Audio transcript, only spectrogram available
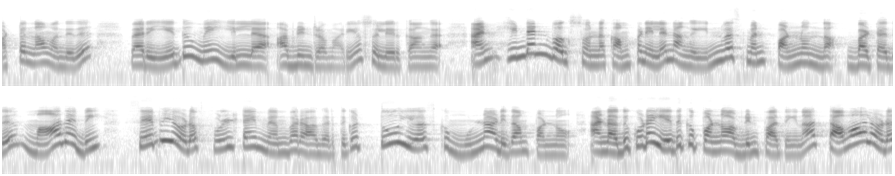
மட்டும்தான் வந்தது. வேறு எதுவுமே இல்லை அப்படின்ற மாதிரியும் சொல்லியிருக்காங்க. அண்ட் ஹிண்டன்பர்க் சொன்ன கம்பெனியில் நாங்கள் இன்வெஸ்ட்மெண்ட் பண்ணோம் தான் பட் அது மாதவி செபியோட ஃபுல் டைம் மெம்பர் ஆகிறதுக்கு டூ இயர்ஸ்க்கு முன்னாடி தான் பண்ணோம். அண்ட் அது கூட எதுக்கு பண்ணோம் அப்படின்னு பார்த்தீங்கன்னா தவாலோட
